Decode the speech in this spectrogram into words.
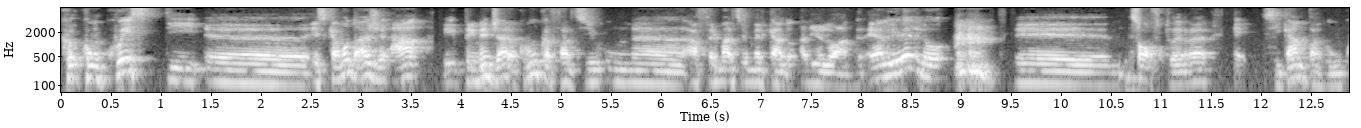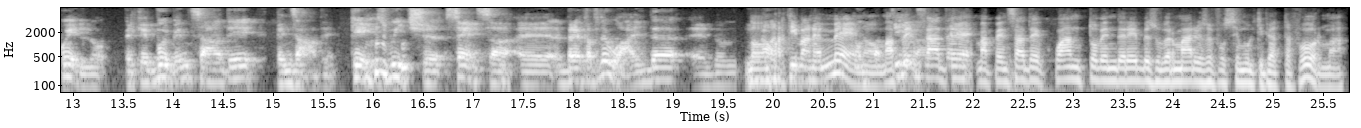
Co- con questi eh, escamotage a primeggiare o comunque a farsi un uh, affermarsi nel mercato a livello hardware e a livello eh, software eh, si campa con quello perché voi pensate, pensate che Switch senza eh, Breath of the Wild eh, non, non no, partiva nemmeno, non partiva. Ma, pensate, ma, pensate, quanto venderebbe Super Mario se fosse multipiattaforma.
